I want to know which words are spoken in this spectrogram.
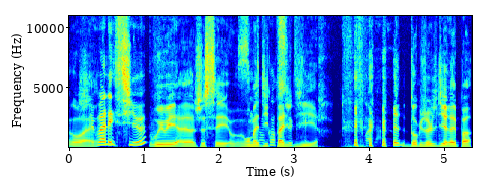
Ouais. je vois les cieux, Oui, oui, euh, je sais. On m'a dit de encore pas le dire. Donc je le dirai pas.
